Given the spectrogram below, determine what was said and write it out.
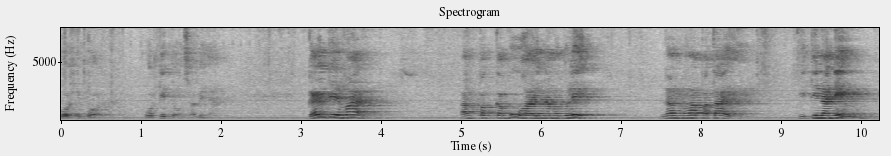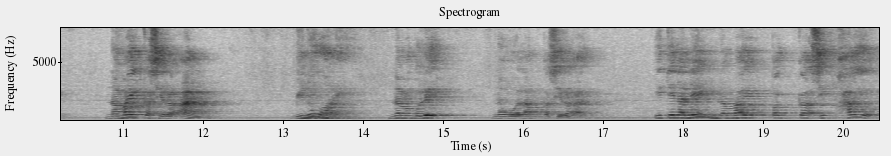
44, 42, sabi niya. Gayon din naman, ang pagkabuhay na maguli ng mga patay, itinanim na may kasiraan, binuhay na maguli na walang kasiraan. Itinanim na may pagkasiphayo,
